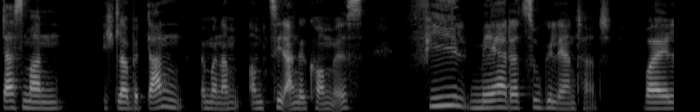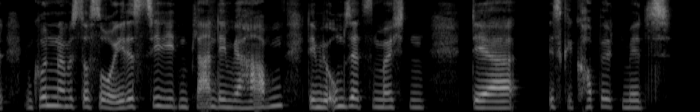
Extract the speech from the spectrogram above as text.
dass man, ich glaube, dann, wenn man am, am Ziel angekommen ist, viel mehr dazu gelernt hat. Weil im Grunde genommen ist doch so, jedes Ziel, jeden Plan, den wir haben, den wir umsetzen möchten, der ist gekoppelt mit,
